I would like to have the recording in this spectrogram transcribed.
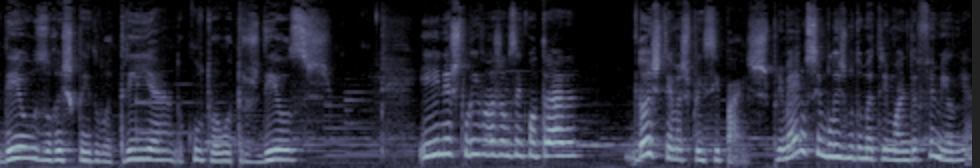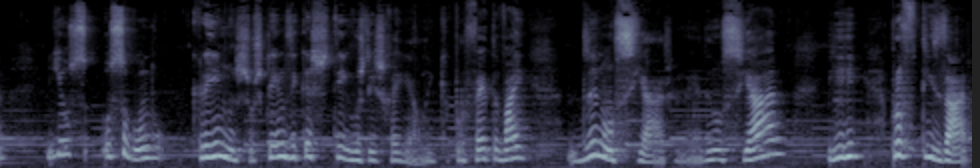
Deus, o risco da idolatria, do culto a outros deuses. E neste livro nós vamos encontrar dois temas principais. Primeiro, o simbolismo do matrimónio da família e o, o segundo, crimes, os crimes e castigos de Israel, em que o profeta vai denunciar, né? denunciar e profetizar,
